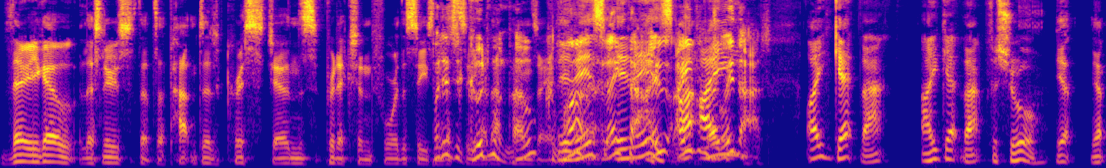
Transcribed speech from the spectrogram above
There you go, listeners. That's a patented Chris Jones prediction for the season. But Let's it's a good one, that no? pans out. Come on, is, I like it that. is. I, I, I- enjoy I- that. I get that. I get that for sure. Yeah, yeah,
